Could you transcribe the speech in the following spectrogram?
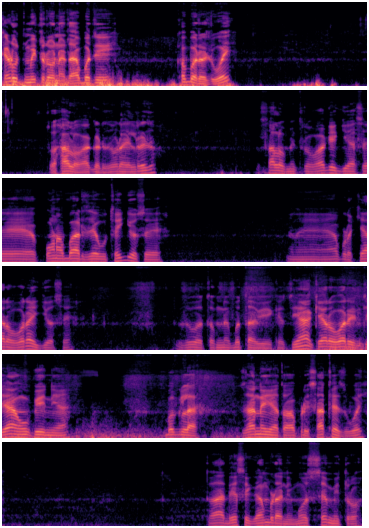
ખેડૂત મિત્રોને તો આ બધી ખબર જ હોય. તો હાલો, આગળ જોડાયેલ રહેજો. ચાલો મિત્રો, વાગી ગયા છે પોણા બાર જેવું થઈ ગયું છે. અને આપણે ક્યારો વરાઈ ગયો છે. જુઓ તમને બતાવીએ કે જ્યાં ક્યારો વરીને જ્યાં ઊભી ત્યાં બગલા જાનૈયા તો આપણી સાથે જ હોય. તો આ દેશી ગામડાની મોજ છે મિત્રો.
